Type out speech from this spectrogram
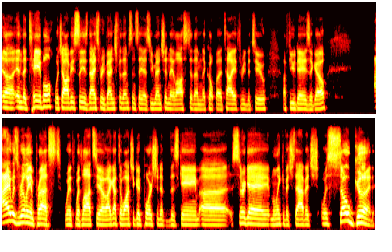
uh, in the table, which obviously is nice revenge for them since they, as you mentioned, they lost to them in the Coppa Italia three to two a few days ago. I was really impressed with with Lazio. I got to watch a good portion of this game. Uh, Sergey Milinkovic Savic was so good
